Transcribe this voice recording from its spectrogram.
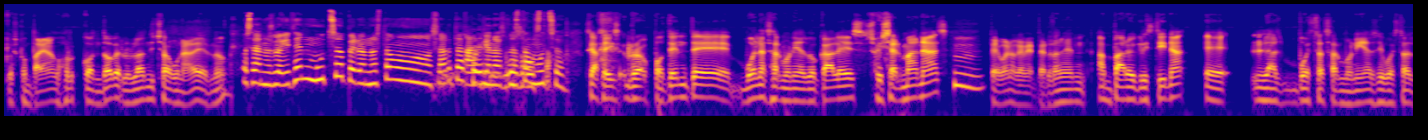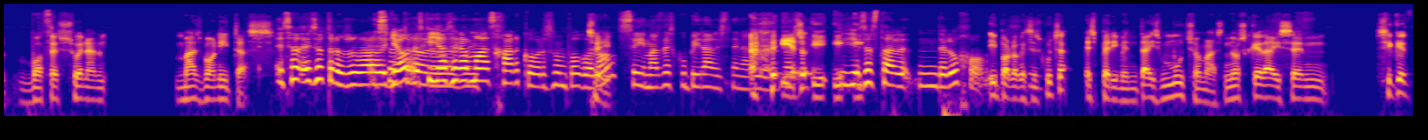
que os comparen a lo mejor con Dover, lo han dicho alguna vez, ¿no? O sea, nos lo dicen mucho, pero no estamos hartas porque ver, nos nos gusta, gusta. mucho. O sea, hacéis rock potente, buenas armonías vocales, sois hermanas, Mm. pero bueno, que me perdonen Amparo y Cristina, eh, las vuestras armonías y vuestras voces suenan más bonitas. Eso es otro rollo. Es yo, otro es que yo será más hardcore un poco, Sí. ¿no? Sí, más de escupir al escenario. Y eso, y, y- Y, eso está de lujo. y por lo que se escucha, experimentáis mucho más, no os quedáis en... Sí que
